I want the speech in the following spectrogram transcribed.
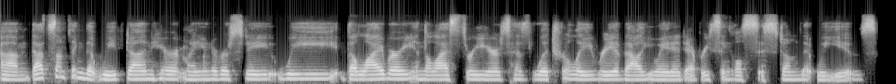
Um, that's something that we've done here at my university. We, the library in the last three years has literally reevaluated every single system that we use.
